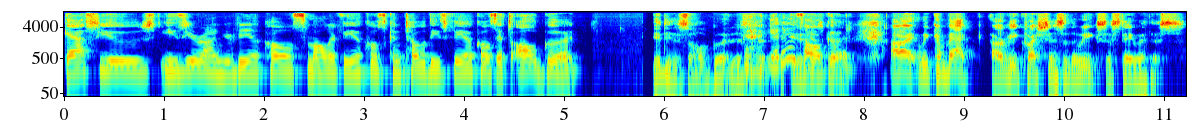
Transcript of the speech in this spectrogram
gas used, easier on your vehicle. Smaller vehicles can tow these vehicles. It's all good. It is all good, isn't it? It is all good. All right, we come back. RV questions of the week. So stay with us.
